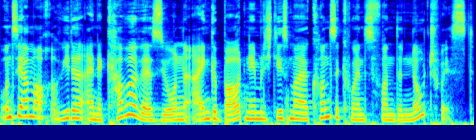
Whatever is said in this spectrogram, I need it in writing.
und sie haben auch wieder eine Coverversion eingebaut, nämlich diesmal Consequence von The No Twist.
